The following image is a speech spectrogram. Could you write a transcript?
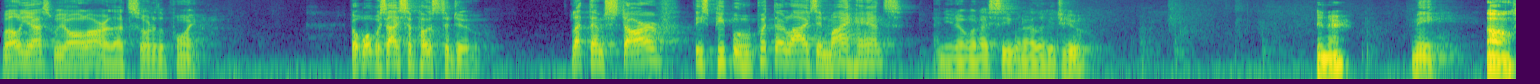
Well, yes, we all are. That's sort of the point. But what was I supposed to do? Let them starve? These people who put their lives in my hands? And you know what I see when I look at you? Dinner. Me. Oh.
